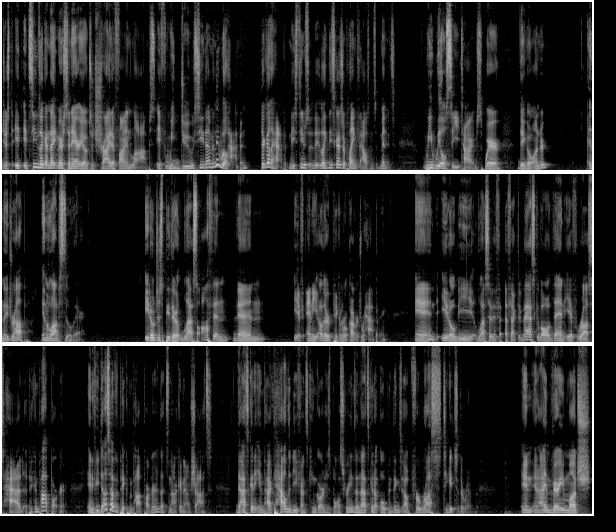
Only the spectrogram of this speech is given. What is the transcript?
just it, it seems like a nightmare scenario to try to find lobs. If we do see them, and they will happen, they're gonna happen. These teams, like these guys, are playing thousands of minutes. We will see times where they go under, and they drop, and the lob's still there. It'll just be there less often than if any other pick and roll coverage were happening. And it'll be less effective basketball than if Russ had a pick and pop partner. And if he does have a pick and pop partner that's knocking down shots, that's going to impact how the defense can guard his ball screens, and that's going to open things up for Russ to get to the rim. And and I'm very much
